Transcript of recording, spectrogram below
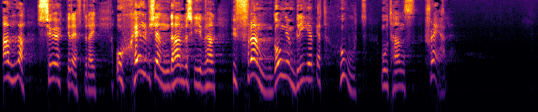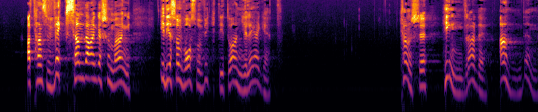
Alla söker efter dig. Och själv kände han, beskriver han, hur framgången blev ett hot mot hans själ. Att hans växande engagemang i det som var så viktigt och angeläget kanske hindrade anden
